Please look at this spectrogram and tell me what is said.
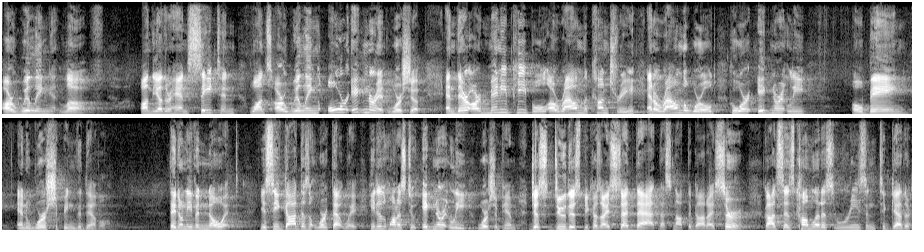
our willing love. On the other hand, Satan wants our willing or ignorant worship. And there are many people around the country and around the world who are ignorantly obeying and worshiping the devil. They don't even know it. You see, God doesn't work that way. He doesn't want us to ignorantly worship Him. Just do this because I said that. That's not the God I serve. God says, Come, let us reason together.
